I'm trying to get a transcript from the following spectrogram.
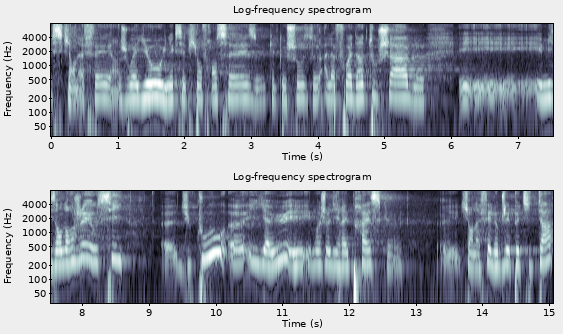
ce qui en a fait un joyau, une exception française, quelque chose à la fois d'intouchable et, mis en danger aussi. du coup, il y a eu, et, moi je dirais presque, qui en a fait l'objet petit a,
